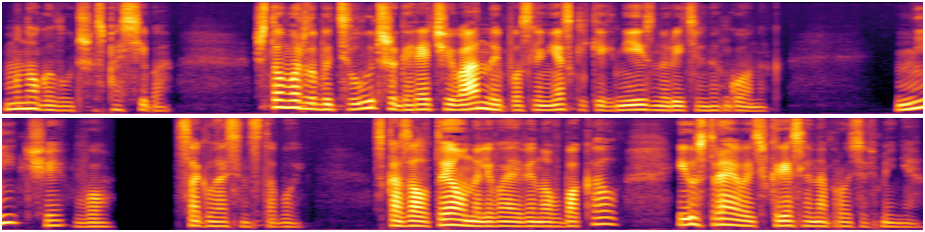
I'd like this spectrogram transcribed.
много лучше, спасибо. Что может быть лучше горячей ванны после нескольких дней изнурительных гонок? Ничего. Согласен с тобой, — сказал Тео, наливая вино в бокал и устраиваясь в кресле напротив меня.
